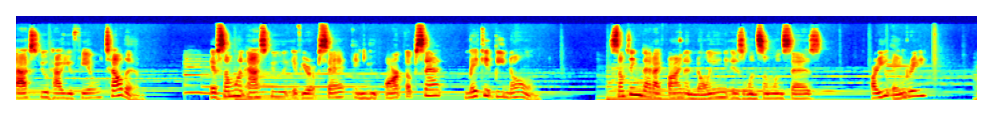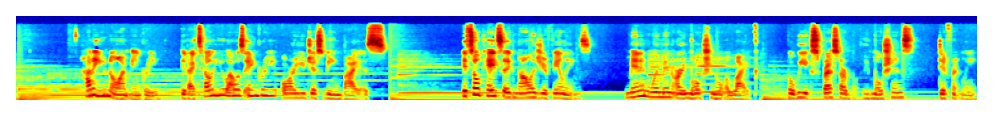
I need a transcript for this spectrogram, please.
asks you how you feel, tell them. If someone asks you if you're upset and you aren't upset, make it be known. Something that I find annoying is when someone says, Are you angry? How do you know I'm angry? Did I tell you I was angry or are you just being biased? It's okay to acknowledge your feelings. Men and women are emotional alike, but we express our emotions differently,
